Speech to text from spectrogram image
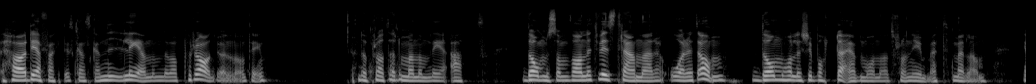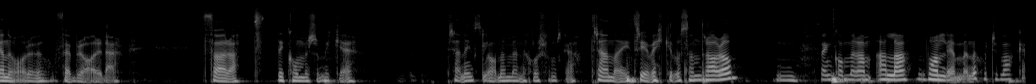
hörde jag faktiskt ganska nyligen, om det var på radio eller någonting. Då pratade man om det att de som vanligtvis tränar året om, de håller sig borta en månad från gymmet mellan januari och februari där. För att det kommer så mycket träningsglada människor som ska träna i tre veckor och sen drar de. Mm. Sen kommer alla vanliga människor tillbaka.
